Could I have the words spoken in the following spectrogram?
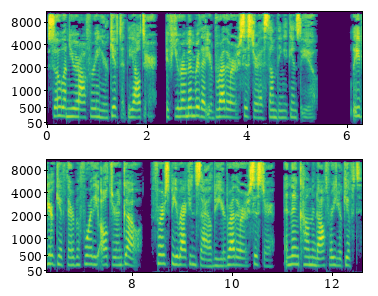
So when you are offering your gift at the altar, if you remember that your brother or sister has something against you, leave your gift there before the altar and go, first be reconciled to your brother or sister, and then come and offer your gift.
